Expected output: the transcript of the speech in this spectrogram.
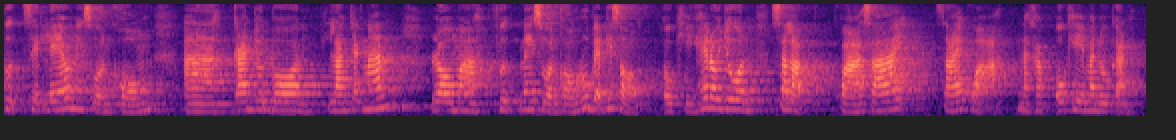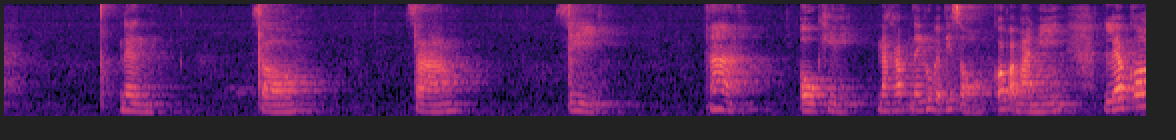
ฝึกเสร็จแล้วในส่วนของอาการโยนบอล หลังจากนั้นเรามาฝึกในส่วนของรูปแบบที่สองโอเค ให้เราโยนสลับ ขวาซ้ายซ้ายขวานะครับโอเคมาดูกันหนึ่งสองสามสี่ห้าโอเคนะครับในรูปแบบที่สองก็ประมาณนี้ แล้วก็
